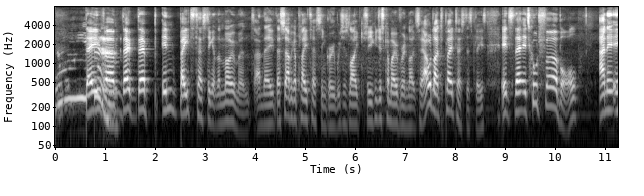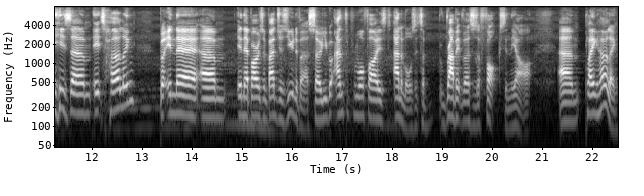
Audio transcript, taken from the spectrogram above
Oh yeah. They've um, they're they're in beta testing at the moment, and they they're setting up a play testing group, which is like so you can just come over and like say, I would like to play test this, please. It's there. It's called Furball, and it is um it's hurling, but in their um in their Burrows and Badgers universe. So you've got anthropomorphized animals. It's a rabbit versus a fox in the art, um, playing hurling,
